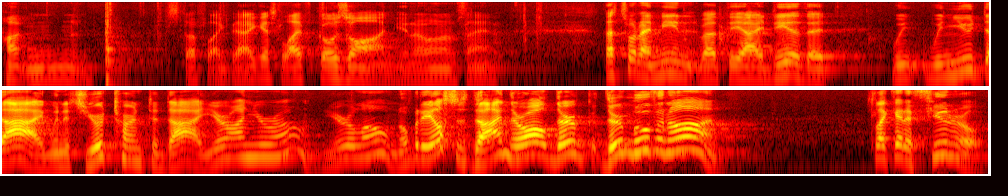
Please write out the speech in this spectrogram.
hunting and stuff like that. I guess life goes on, you know what I'm saying? That's what I mean about the idea that when, you die, when it's your turn to die, you're on your own, you're alone. Nobody else is dying, they're, all, they're, they're moving on. It's like at a funeral.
